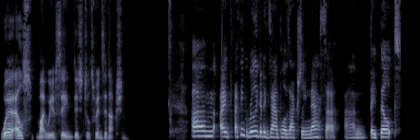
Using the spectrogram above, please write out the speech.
where else might we have seen digital twins in action? Um, I, I, think a really good example is actually NASA. Um, they built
